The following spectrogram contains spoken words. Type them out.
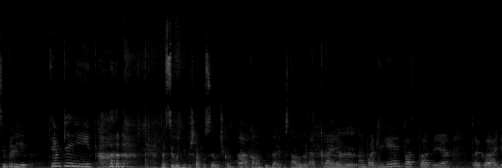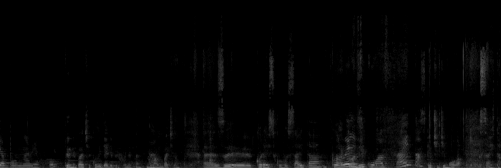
Всім привіт! Всім привіт! Нас сьогодні прийшла посилочка, Так. яка нам під двері поставили. Такая Е, на батарею поставили, только я был наверху. Ти не бачив, коли дядя приходить, так? Ну, мама бачила. Е, З корейського сайта Корейського сайта. з HG сайта.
